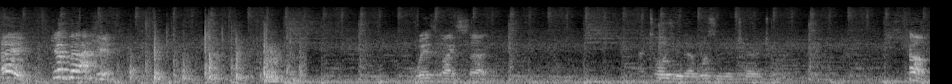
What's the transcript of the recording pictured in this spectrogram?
Hey, get back here! Where's my son? I told you that wasn't your territory. Come,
